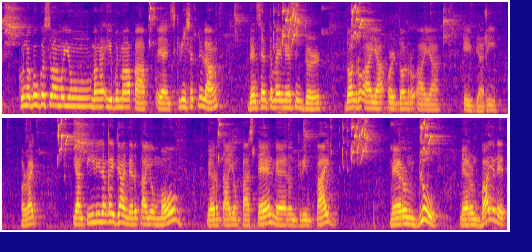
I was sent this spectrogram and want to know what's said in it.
Kung nagugustuhan mo yung mga ibon mga paps, ayan, screenshot nyo lang, then send to my messenger, Don Roaya or Don Roaya Aviary. Alright? Yan, pili lang kayo dyan. Meron tayong mauve, meron tayong pastel, meron green pied, meron blue, meron violet,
